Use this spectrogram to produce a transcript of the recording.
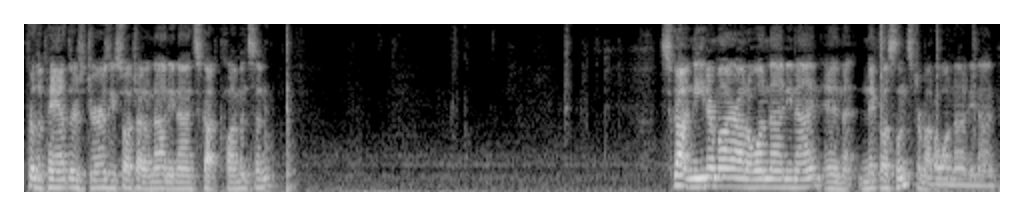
For the Panthers, jersey swatch out of 99. Scott Clemmensen. Scott Niedermayer out of 199 and Nicklas Lidstrom out of 199.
